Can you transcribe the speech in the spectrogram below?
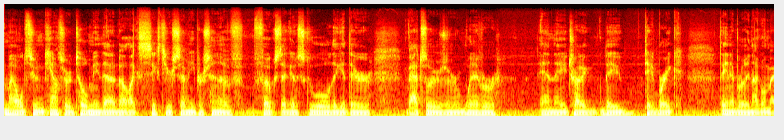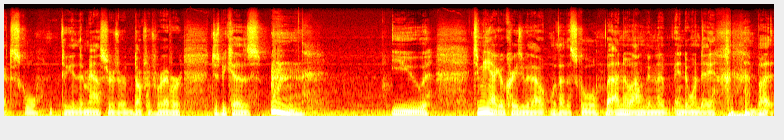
my old student counselor told me that about like 60 or 70 percent of folks that go to school they get their bachelor's or whatever and they try to they take a break. They end up really not going back to school to get their master's or doctorate or whatever just because you to me i go crazy without without the school but i know i'm gonna end it one day. But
